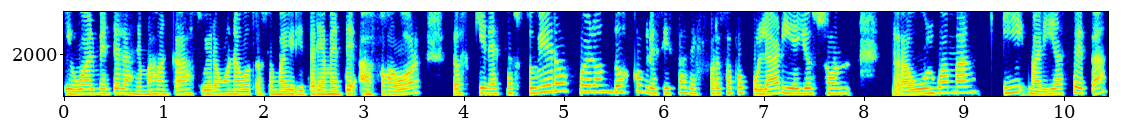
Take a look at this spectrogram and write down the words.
Igualmente las demás bancadas tuvieron una votación mayoritariamente a favor. Los quienes se abstuvieron fueron dos congresistas de Fuerza Popular y ellos son Raúl Guamán y María Zeta.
